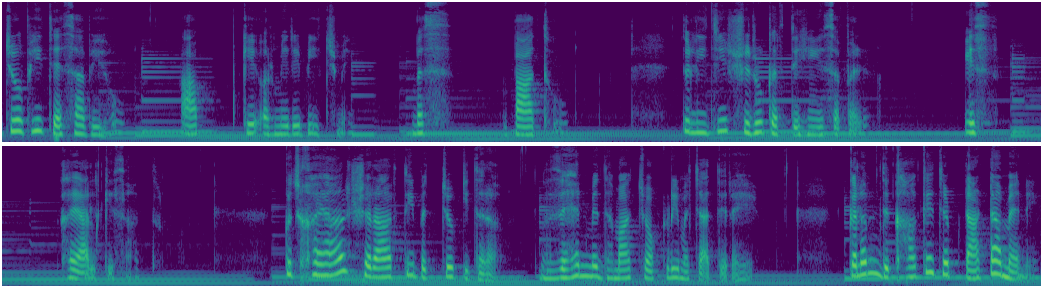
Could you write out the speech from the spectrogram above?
जो भी, जैसा भी हो, आपके और मेरे बीच में। बस बात हो। तो लीजिए, शुरू करते हैं ये सफ़र। इस ख्याल के साथ। कुछ ख्याल शरारती बच्चों की तरह जहन में धमा चौकड़ी मचाते रहे। कलम दिखा के जब डांटा मैंने,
